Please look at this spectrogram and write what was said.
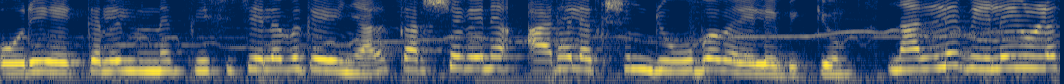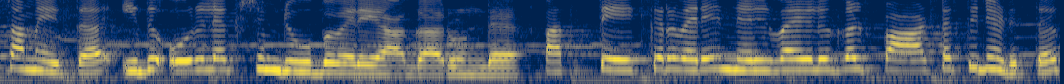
ഒരു ഏക്കറിൽ നിന്ന് കൃഷി ചെലവ് കഴിഞ്ഞാൽ കർഷകന് അര ലക്ഷം രൂപ വരെ ലഭിക്കും. നല്ല വിലയുള്ള സമയത്ത് ഇത് ഒരു ലക്ഷം രൂപ വരെ ആകാറുണ്ട്. പത്ത് ഏക്കർ വരെ നെൽവയലുകൾ പാട്ടത്തിനെടുത്ത്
